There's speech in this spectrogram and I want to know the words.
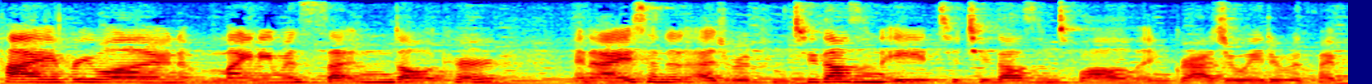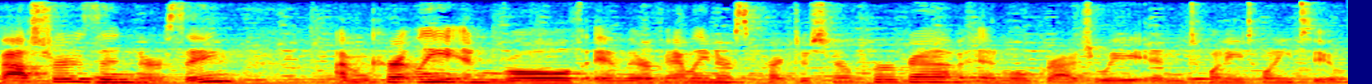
Hi everyone, my name is Sutton Dulker and I attended Edgewood from 2008 to 2012 and graduated with my bachelor's in nursing. I'm currently enrolled in their Family Nurse Practitioner program and will graduate in 2022.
